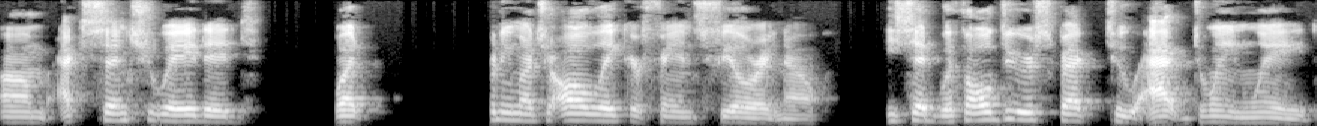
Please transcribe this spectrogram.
um, accentuated what pretty much all Laker fans feel right now. He said, with all due respect to at Dwyane Wade,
